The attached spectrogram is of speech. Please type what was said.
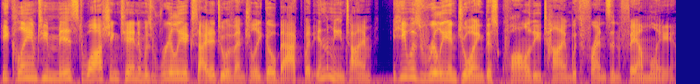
He claimed he missed Washington and was really excited to eventually go back, but in the meantime, he was really enjoying this quality time with friends and family.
